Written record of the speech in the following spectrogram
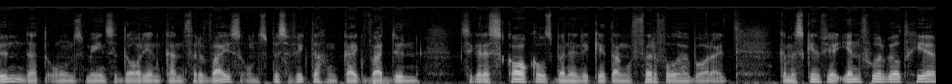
doen dat ons mense daarheen kan verwys om spesifiek te gaan kyk wat doen sekere skakels binne die ketting vir volhoubaarheid. Ek kan miskien vir jou een voorbeeld gee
